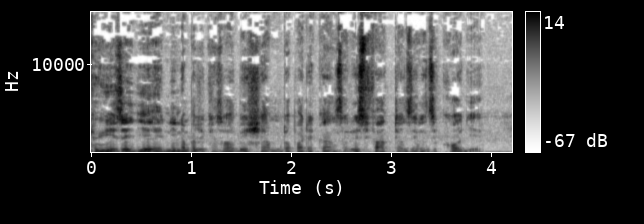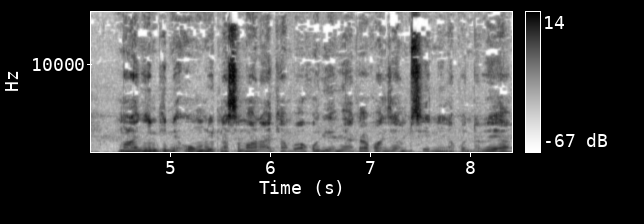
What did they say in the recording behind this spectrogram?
tuize je nini ambacho kinasababisha mtu apate kansa risk factors zile zikoje mara nyingi ni umri tunasema wanawake ambao wako juu ya miaka kuanzia hamsini na kuendelea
